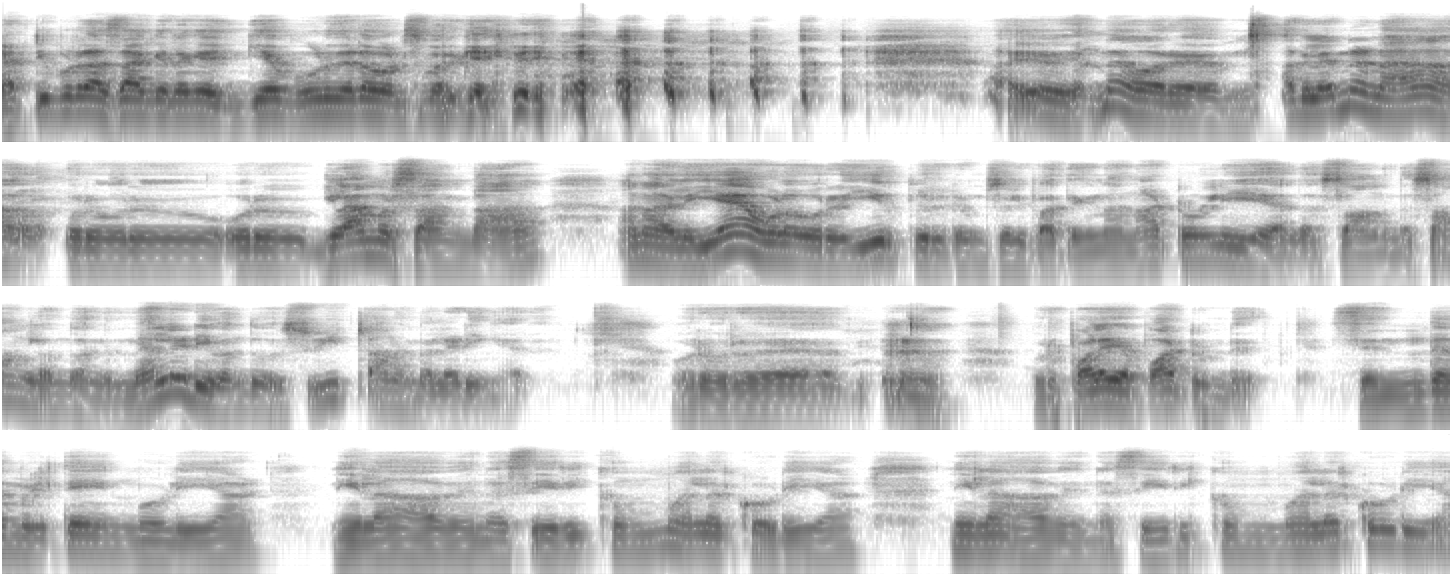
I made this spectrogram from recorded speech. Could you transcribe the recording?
கட்டிப்புடுறா சாங்கிறங்க இங்கேயே மூணு தடவை ஒன்ஸ் மாதிரி கேட்குறீங்க ஐயோ என்ன ஒரு அதில் என்னென்னா ஒரு ஒரு ஒரு கிளாமர் சாங் தான். ஆனால் அதில் ஏன் அவ்வளோ ஒரு ஈர்ப்பு இருக்குன்னு சொல்லி பார்த்தீங்கன்னா நாட் ஓன்லி அந்த சாங் அந்த சாங்கில் வந்து அந்த மெலடி வந்து ஒரு ஸ்வீட்டான மெலடிங்க அது. ஒரு ஒரு ஒரு பழைய பாட்டு உண்டு. செந்தமிழ் தேன் மொழியால் நிலாவென சிரிக்கும் மலர் கொடியா நிலாவென சிரிக்கும் மலர் கொடியா.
